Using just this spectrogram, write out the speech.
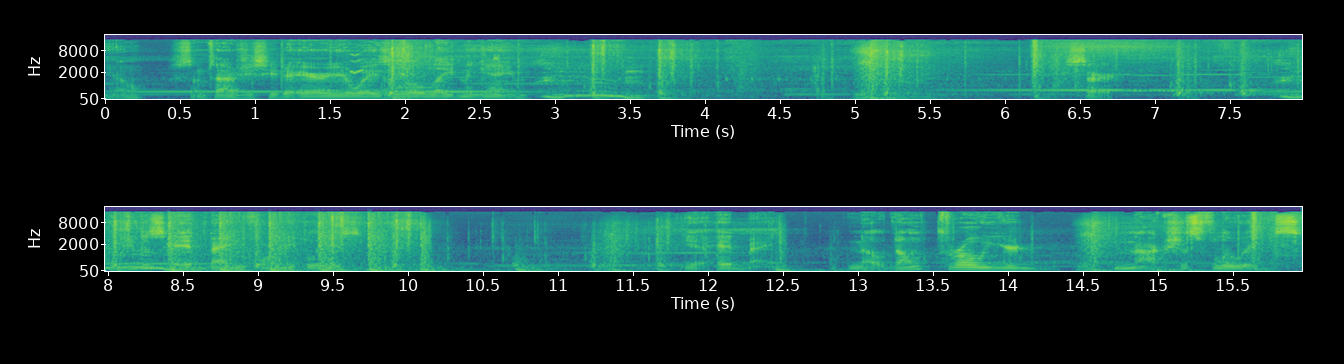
You know, sometimes you see the area your ways a little late in the game. Sir, can you just headbang for me, please? Yeah, headbang. No, don't throw your noxious fluids.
